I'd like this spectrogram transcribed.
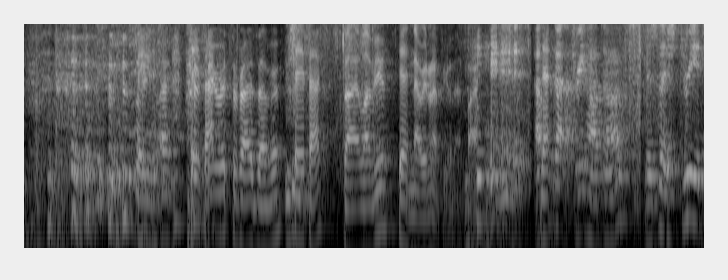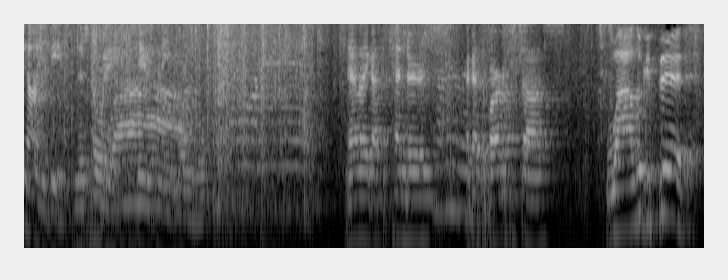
Say, say it back. Favorite surprise ever. Say it back. So I love you? Yeah. No, we don't have to go that far. I also got three hot dogs. There's there's three Italian beefs, and there's no way David's gonna eat more than one. Natalie, I got the tenders. I got the barbecue sauce. Wow, look at this.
